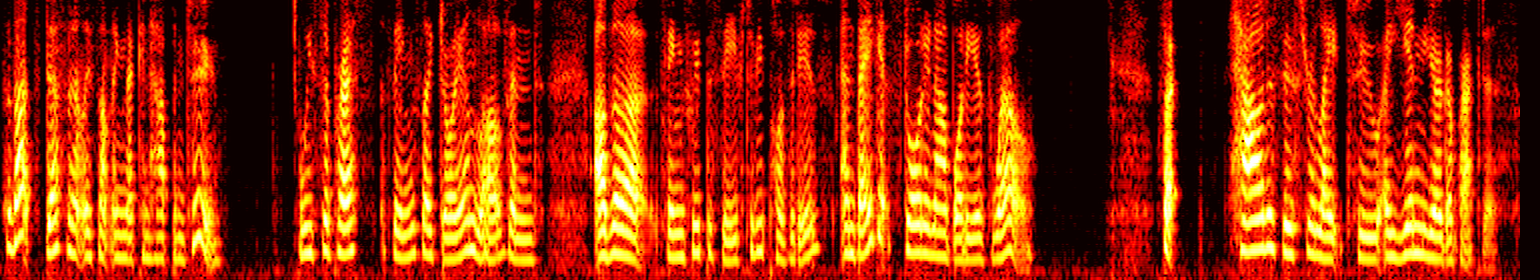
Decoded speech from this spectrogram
So that's definitely something that can happen too. We suppress things like joy and love and other things we perceive to be positive, and they get stored in our body as well. So, how does this relate to a yin yoga practice?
